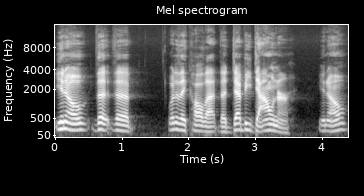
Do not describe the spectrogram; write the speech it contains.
you know, the, the what do they call that? The Debbie Downer, you know?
